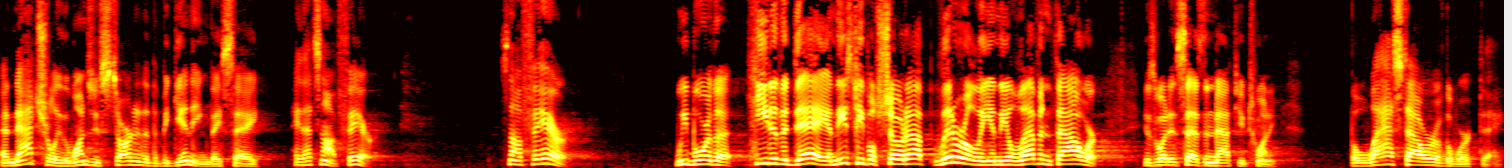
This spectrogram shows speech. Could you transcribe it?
And naturally, the ones who started at the beginning, they say, hey, that's not fair. It's not fair. We bore the heat of the day, and these people showed up literally in the 11th hour, is what it says in Matthew 20. The last hour of the workday,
